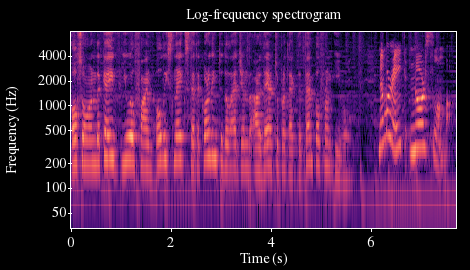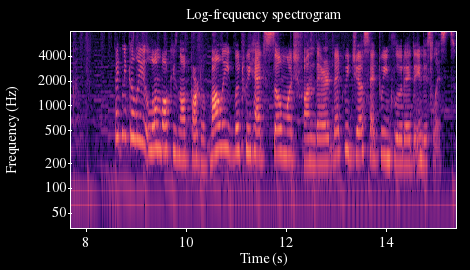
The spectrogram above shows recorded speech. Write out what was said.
Also on the cave you will find holy snakes that according to the legend are there to protect the temple from evil. Number 8 North Lombok. Technically, Lombok is not part of Bali, but we had so much fun there that we just had to include it in this list.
